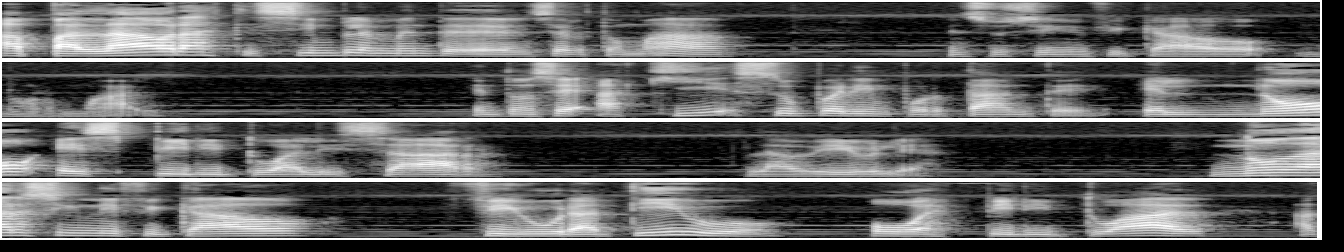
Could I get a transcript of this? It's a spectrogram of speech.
a palabras que simplemente deben ser tomadas en su significado normal. Entonces aquí es súper importante el no espiritualizar la Biblia, no dar significado figurativo o espiritual a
